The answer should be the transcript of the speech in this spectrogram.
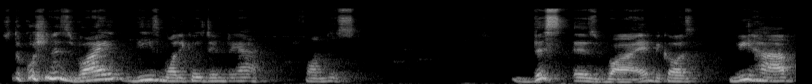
So the question is why these molecules didn't react form this this is why because we have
